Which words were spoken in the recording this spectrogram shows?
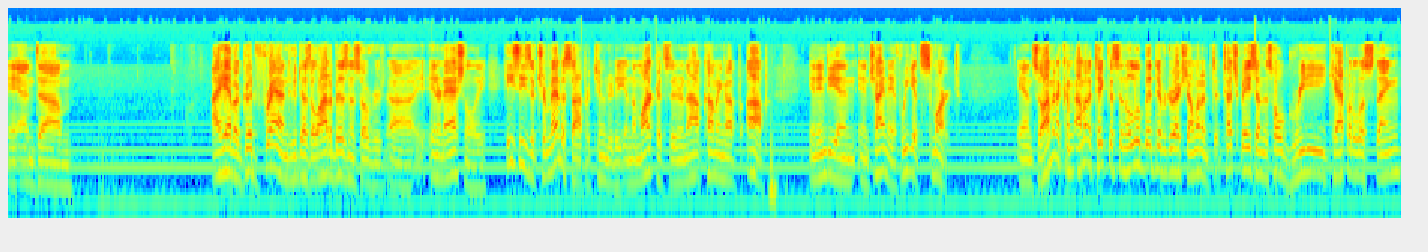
And um, I have a good friend who does a lot of business over uh, internationally. He sees a tremendous opportunity in the markets that are now coming up up in India and in China if we get smart. And so I'm going to come. I'm going to take this in a little bit different direction. I want to touch base on this whole greedy capitalist thing,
